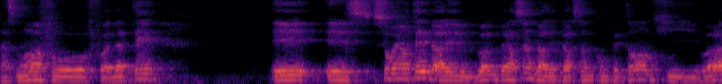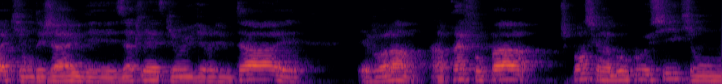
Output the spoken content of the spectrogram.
À ce moment-là, faut, faut adapter et, et s'orienter vers les bonnes personnes, vers des personnes compétentes qui, voilà, qui ont déjà eu des athlètes qui ont eu des résultats et, et voilà. Après, faut pas je pense qu'il y en a beaucoup aussi qui ont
